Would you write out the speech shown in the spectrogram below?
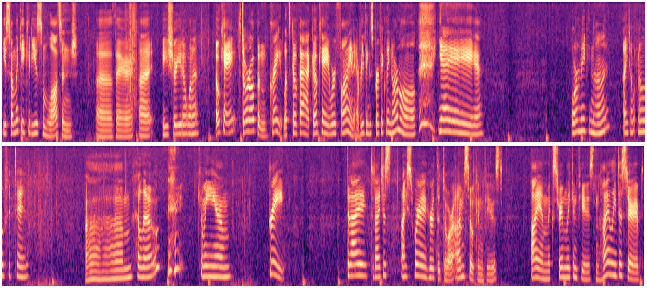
you sound like you could use some lozenge, uh, there. Uh, are you sure you don't want to? Okay, the door opened. Great, let's go back. Okay, we're fine. Everything's perfectly normal. Yay! Or maybe not. I don't know if it did. Um, hello? Can we, um... Great. Did I, did I just... I swear I heard the door. I'm so confused. I am extremely confused and highly disturbed.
